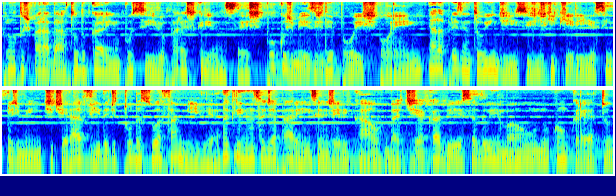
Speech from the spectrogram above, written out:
prontos para dar todo o carinho possível para as crianças. Poucos meses depois, porém, ela apresentou indícios de que queria simplesmente tirar a vida de toda a sua família. A criança de aparência angelical batia a cabeça do irmão no concreto,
